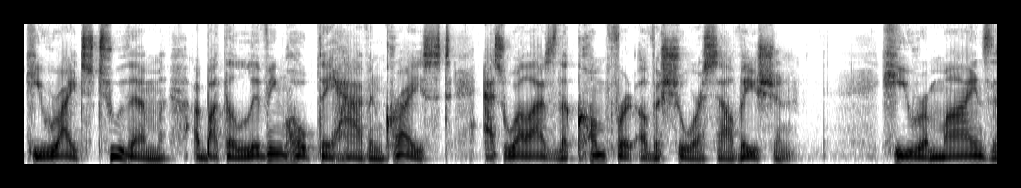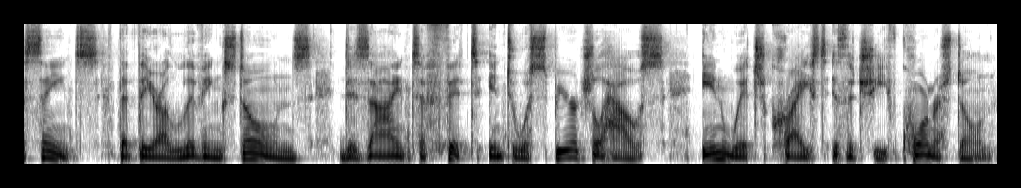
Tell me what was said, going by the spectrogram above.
He writes to them about the living hope they have in Christ, as well as the comfort of a sure salvation. He reminds the saints that they are living stones designed to fit into a spiritual house in which Christ is the chief cornerstone.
